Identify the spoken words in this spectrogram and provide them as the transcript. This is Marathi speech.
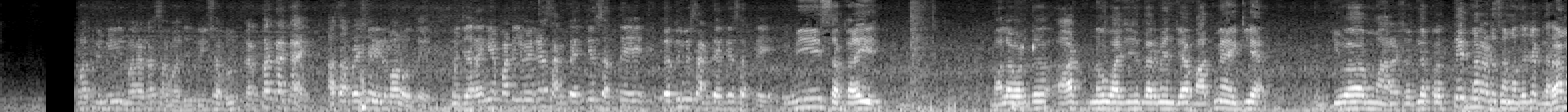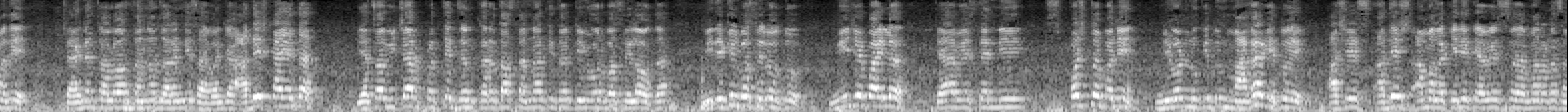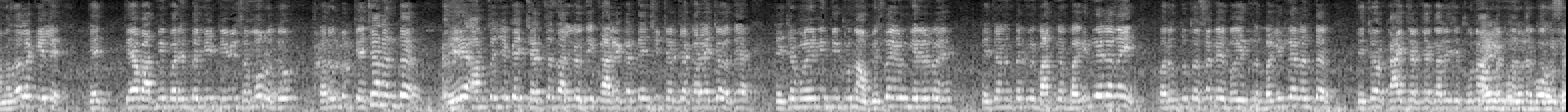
तुम्ही मराठा समाजात दिशाभूल करता का काय? असा प्रश्न निर्माण होतोय. मग जरांगे पाटील वेगळं सांगतायत ते सत्य आहे तर तुम्ही सांगताय ते सत्य आहे. मी सकाळी मला वाटतं आठ नऊ वाजेच्या दरम्यान ज्या बातम्या ऐकल्या किंवा महाराष्ट्रातल्या प्रत्येक मराठा समाजाच्या घरामध्ये चॅनल चालू असताना जरांगे साहेबांचे आदेश काय येतात याचा विचार प्रत्येक जण करत असताना तिथं टीव्हीवर बसलेला होता. मी देखील बसलेलो होतो. मी जे पाहिलं त्यावेळेस त्यांनी स्पष्टपणे निवडणुकीतून माघार घेतोय असे आदेश आम्हाला केले. त्यावेळेस मराठा समाजाला केले. त्या त्या बातमीपर्यंत मी टीव्ही समोर होतो. परंतु त्याच्यानंतर हे आमचं जे काही चर्चा चालली होती कार्यकर्त्यांशी चर्चा करायच्या होत्या त्याच्यामुळे मी तिथून ऑफिसला येऊन गेलेलो आहे. त्याच्यानंतर मी बातम्या बघितलेल्या नाही परंतु तसं काही बघितलं बघितल्यानंतर त्याच्यावर काय चर्चा करायची पुन्हा आपण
